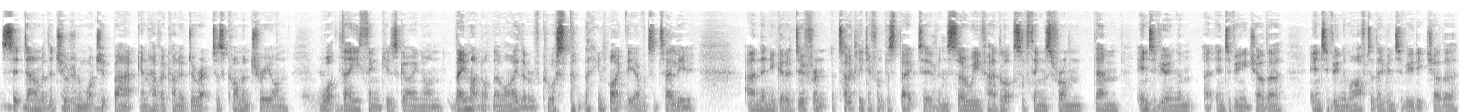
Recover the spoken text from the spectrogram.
Sit down with the children and watch it back and have a kind of director's commentary on what they think is going on. They might not know either, of course, but they might be able to tell you and then you get a different a totally different perspective. And so we've had lots of things from them interviewing them uh, interviewing each other interviewing them after they've interviewed each other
